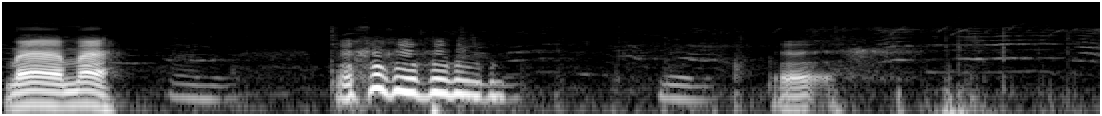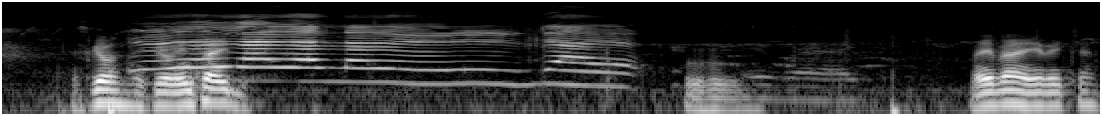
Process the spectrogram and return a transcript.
Mama. Eh. Let's go, let's go inside. bye bye, Richard.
